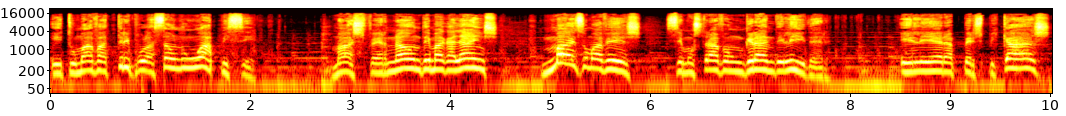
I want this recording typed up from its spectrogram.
e tomava a tripulação num ápice. Mas Fernão de Magalhães, mais uma vez, se mostrava um grande líder. Ele era perspicaz,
